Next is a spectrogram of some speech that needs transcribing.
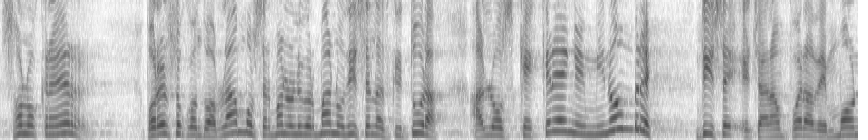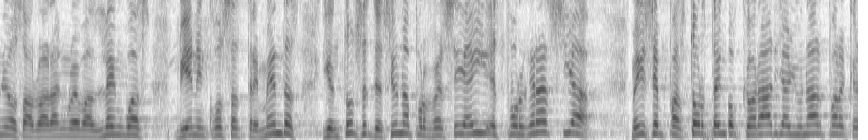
solo creer. Por eso cuando hablamos, hermano, digo hermano, dice la escritura, a los que creen en mi nombre, Dice, echarán fuera demonios, hablarán nuevas lenguas, vienen cosas tremendas. Y entonces decía una profecía ahí, es por gracia. Me dicen, pastor, tengo que orar y ayunar para que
